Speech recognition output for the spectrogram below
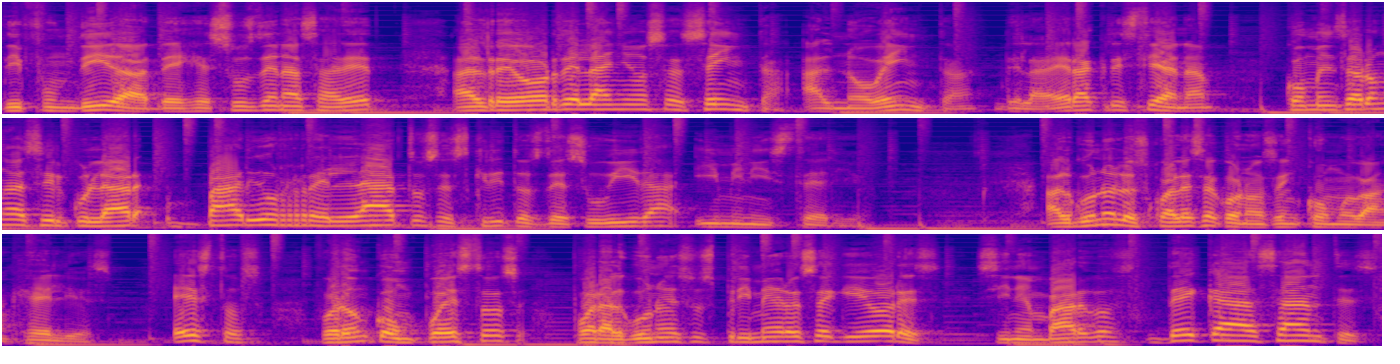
difundida de Jesús de Nazaret, alrededor del año 60 al 90 de la era cristiana, comenzaron a circular varios relatos escritos de su vida y ministerio, algunos de los cuales se conocen como evangelios. Estos fueron compuestos por algunos de sus primeros seguidores, sin embargo, décadas antes,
